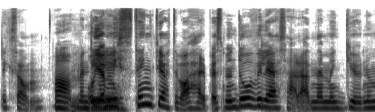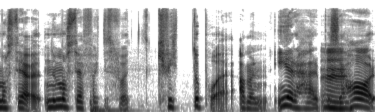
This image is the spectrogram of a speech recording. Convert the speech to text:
Liksom. Ja, men Och det jag misstänkte ju att det var herpes men då ville jag så här, nej men gud nu måste jag, nu måste jag faktiskt få ett kvitto på, ja men är det herpes Mm. jag har?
